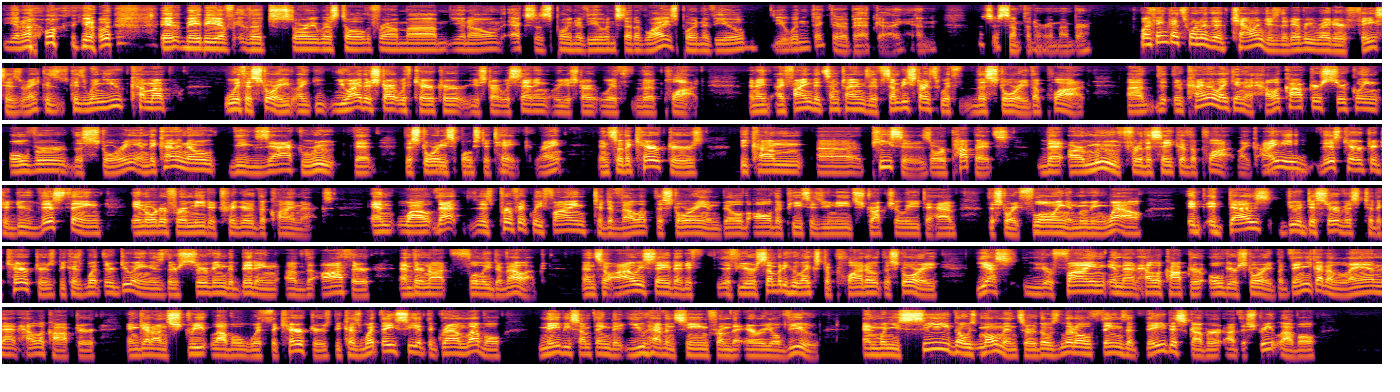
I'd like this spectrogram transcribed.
you know yeah. you know it, maybe if the story was told from um, you know x's point of view instead of y's point of view you wouldn't think they're a bad guy and that's just something to remember. Well i think that's one of the challenges that every writer faces right? Because because when you come up with a story like you either start with character you start with setting or you start with the plot. And I, I find that sometimes if somebody starts with the story the plot uh, they're kind of like in a helicopter circling over the story, and they kind of know the exact route that the story is supposed to take, right? And so the characters become uh, pieces or puppets that are moved for the sake of the plot. Like, I need this character to do this thing in order for me to trigger the climax. And while that is perfectly fine to develop the story and build all the pieces you need structurally to have the story flowing and moving well, it, it does do a disservice to the characters because what they're doing is they're serving the bidding of the author and they're not fully developed. And so I always say that if if you're somebody who likes to plot out the story, yes, you're fine in that helicopter over your story, but then you got to land that helicopter and get on street level with the characters because what they see at the ground level may be something that you haven't seen from the aerial view. And when you see those moments or those little things that they discover at the street level,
